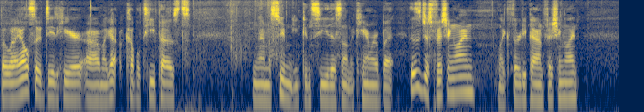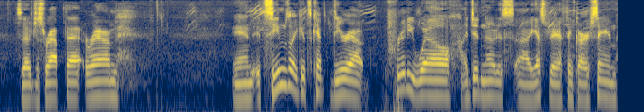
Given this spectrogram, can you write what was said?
But what I also did here um, I got a couple T-posts and I'm assuming you can see this on the camera but this is just fishing line like 30 pound fishing line so just wrap that around. And it seems like it's kept deer out pretty well. I did notice uh, yesterday, I think our same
